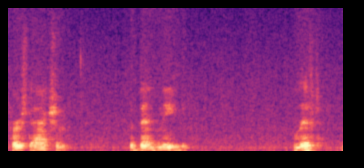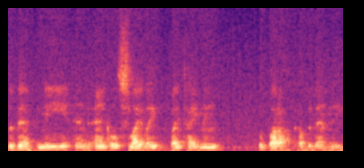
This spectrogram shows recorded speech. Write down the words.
First action, the bent knee. Lift the bent knee and ankle slightly by tightening the buttock of the bent knee.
